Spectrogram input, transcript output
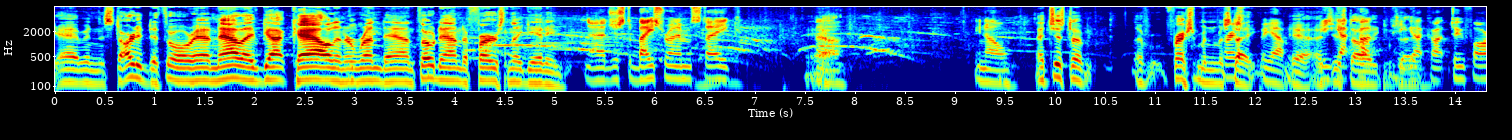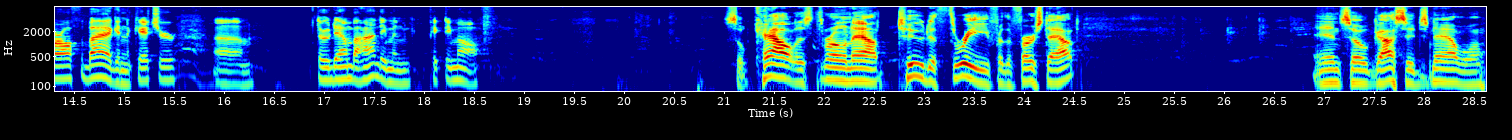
Gavin started to throw around. Now they've got Cal in a rundown. Throw down to first, and they get him. Uh, just a base running mistake. Yeah. Uh, you know, That's just a, a freshman fresh- mistake. yeah, yeah. That's he just got all caught, you can he say. got caught too far off the bag, and the catcher um, threw down behind him and picked him off. So Cal is thrown out two to three for the first out. And so Gossage now will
